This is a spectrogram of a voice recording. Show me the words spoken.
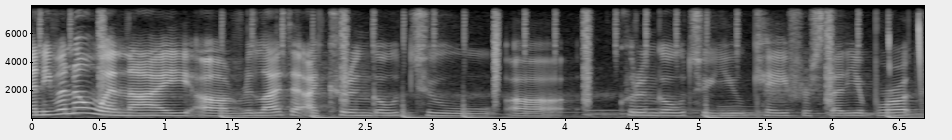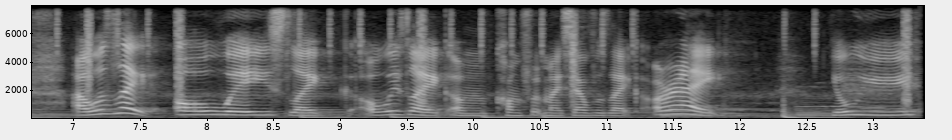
And even though when i uh, realized that i couldn't go to uh, couldn't go to uk for study abroad i was like always like always like um comfort myself was like all right 鱿鱼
